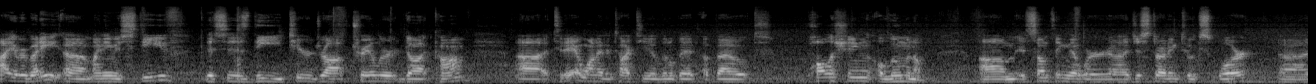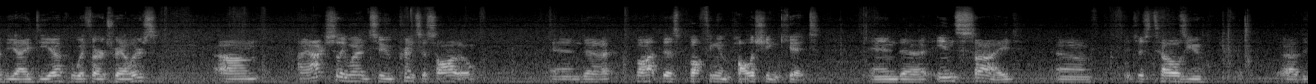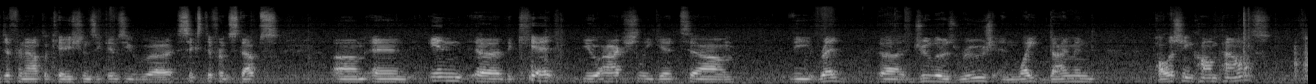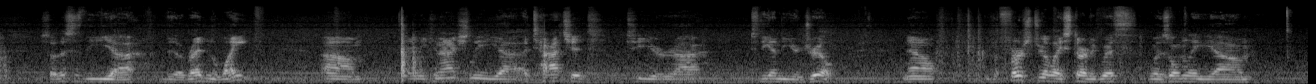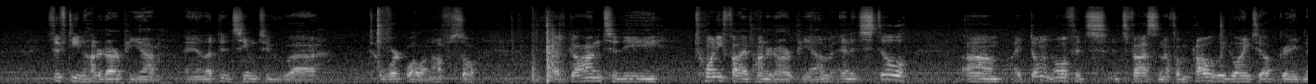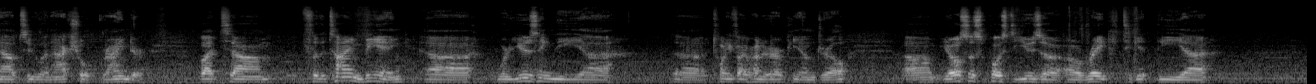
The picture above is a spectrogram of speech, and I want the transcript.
Hi everybody, uh, my name is Steve. This is the teardroptrailer.com. Uh, today I wanted to talk to you a little bit about polishing aluminum. Um, it's something that we're uh, just starting to explore uh, the idea with our trailers. Um, I actually went to Princess Auto and uh, bought this buffing and polishing kit and uh, inside um, it just tells you the different applications. It gives you six different steps um, and in uh, the kit, you actually get um, the red uh, Jeweler's Rouge and white diamond polishing compounds. So this is the, uh, the red and the white. Um, and you can actually uh, attach it to, your, uh, to the end of your drill. Now, the first drill I started with was only um, 1500 RPM, and that didn't seem to, uh, to work well enough. So I've gone to the 2500 RPM and it's still um, I don't know if it's it's fast enough. I'm probably going to upgrade now to an actual grinder. But um, for the time being uh, we're using the, uh, the 2500 RPM drill. Um, you're also supposed to use a, a rake to get the uh,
